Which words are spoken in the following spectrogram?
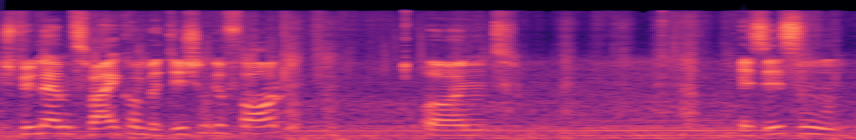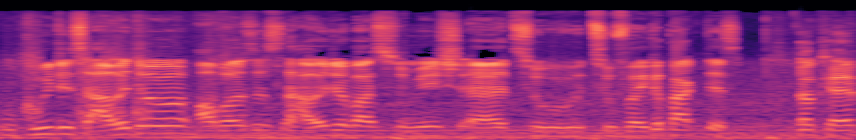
Ich bin M2 Competition gefahren und es ist ein gutes Auto, aber es ist ein Auto, was für mich äh, zu, zu vollgepackt ist. Okay.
